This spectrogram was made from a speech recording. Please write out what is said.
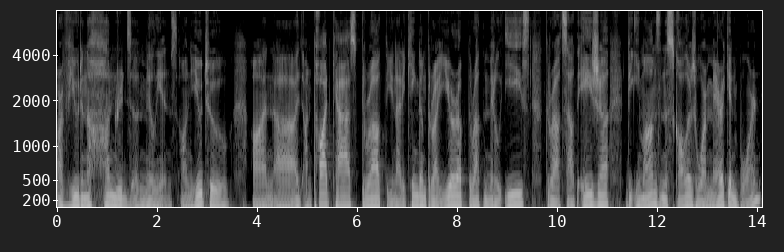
are viewed in the hundreds of millions on YouTube, on uh, on podcasts throughout the United Kingdom, throughout Europe, throughout the Middle East, throughout South Asia. The imams and the scholars who are American born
